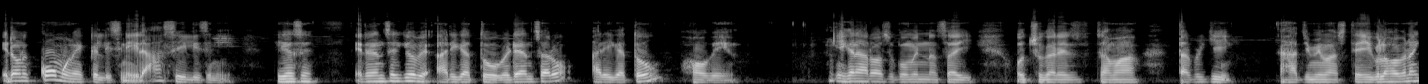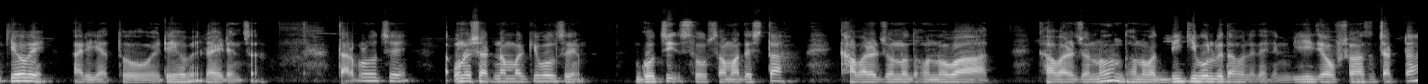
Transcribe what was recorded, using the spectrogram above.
এটা অনেক কমন একটা লিসেনিং এটা আছে এই লিসেনিং ঠিক আছে? এটার অ্যান্সার কি হবে? আরিগাতো এটার অ্যান্সারও আরিগাতো হবে। এখানে আরও আছে গোমেন নাসাই উৎসুকারের জামা, তারপর কি? হাজিমি মাস্তে, এগুলো হবে না? কি হবে? আরিগাতো, এটাই হবে রাইট অ্যান্সার তারপর হচ্ছে উনষাট নাম্বার কি বলছে? গোচি সো সামাদেশতা খাবারের জন্য ধন্যবাদ। খাবারের জন্য ধন্যবাদ। বি কি বলবে তাহলে? দেখেন বি যে অপশন আছে চারটা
